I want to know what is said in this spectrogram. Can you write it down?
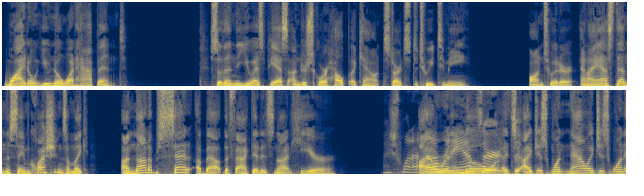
Why don't you know what happened? So then the USPS underscore help account starts to tweet to me on Twitter, and I ask them the same questions. I'm like, I'm not upset about the fact that it's not here. I just want to. I already know. answers. It's, I just want now. I just want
